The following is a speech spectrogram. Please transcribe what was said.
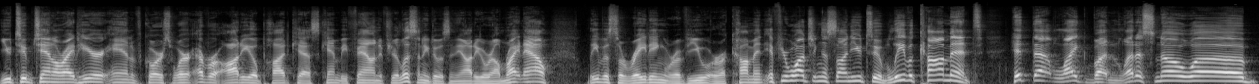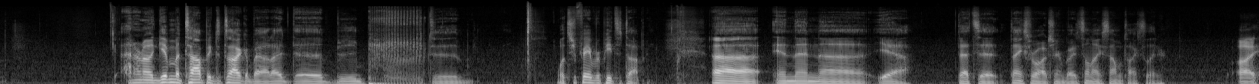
YouTube channel right here, and of course, wherever audio podcasts can be found. If you're listening to us in the audio realm right now, leave us a rating, review, or a comment. If you're watching us on YouTube, leave a comment. Hit that like button. Let us know. Uh, I don't know. Give them a topic to talk about. I, uh, uh, what's your favorite pizza topping? Uh, and then, uh, yeah, that's it. Thanks for watching, everybody. Until next time, we'll talk to you later. Bye.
